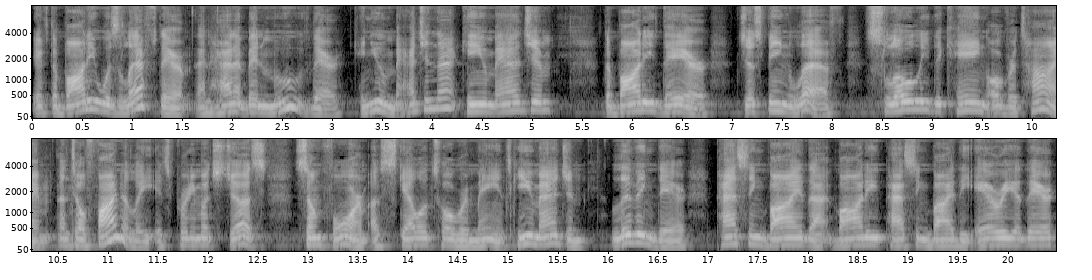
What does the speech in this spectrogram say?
if the body was left there and hadn't been moved there, can you imagine that? Can you imagine the body there just being left, slowly decaying over time until finally it's pretty much just some form of skeletal remains. Can you imagine living there, passing by that body, passing by the area there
